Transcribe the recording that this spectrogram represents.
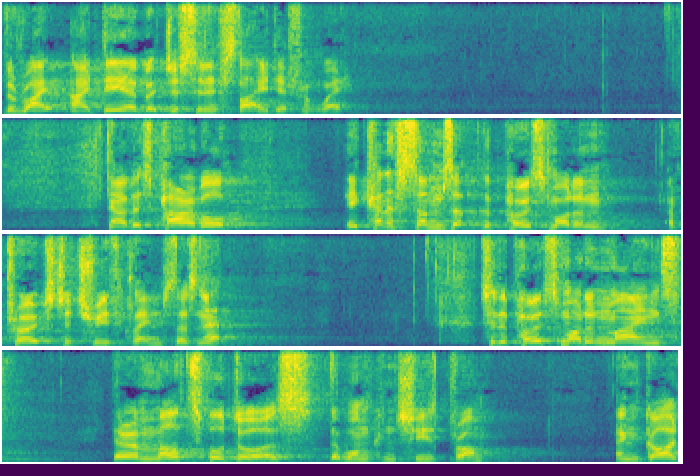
the right idea, but just in a slightly different way. Now, this parable, it kind of sums up the postmodern approach to truth claims, doesn't it? To the postmodern mind, there are multiple doors that one can choose from, and God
